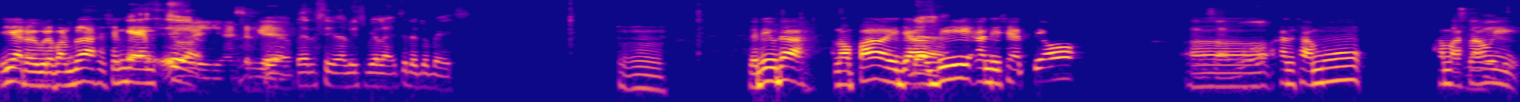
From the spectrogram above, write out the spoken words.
Iya, 2018 Asian Games. Iya, oh, iya Asian Games. Iya, versi Luis Milla itu udah the best. Hmm. Jadi udah Nopal, Jaldi, Andi Setio, Hansamu, uh, Hansamu sama Asnawi.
